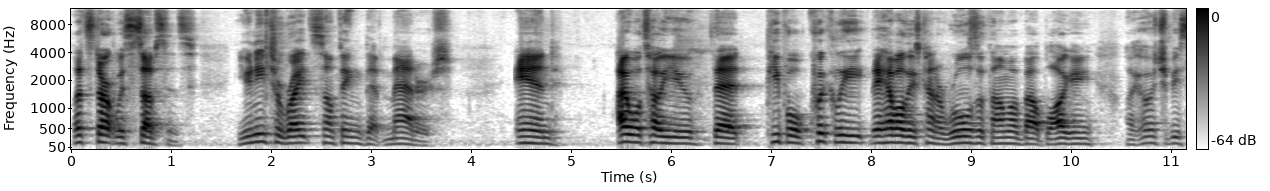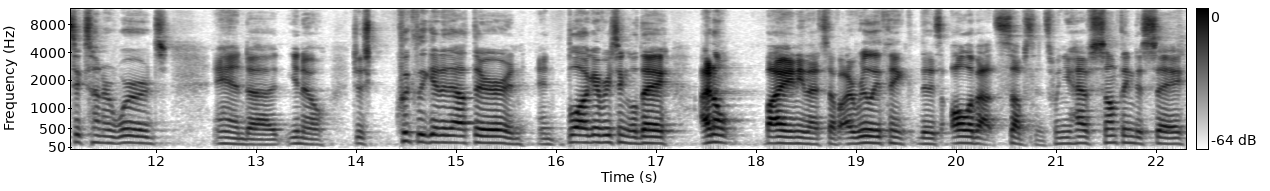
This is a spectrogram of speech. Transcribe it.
Let's start with substance. You need to write something that matters. And I will tell you that people quickly, they have all these kind of rules of thumb about blogging, like, oh, it should be 600 words, and, uh, you know, just quickly get it out there and, and blog every single day. I don't buy any of that stuff. I really think that it's all about substance. When you have something to say,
